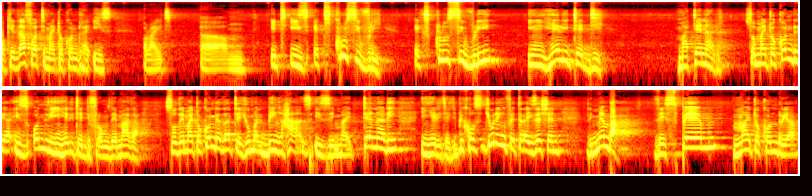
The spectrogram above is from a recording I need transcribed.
Okay, that's what mitochondria is. All right. Um, it is exclusively, exclusively inherited maternally. So mitochondria is only inherited from the mother. So the mitochondria that a human being has is maternally inherited because during fertilization, remember the sperm mitochondria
